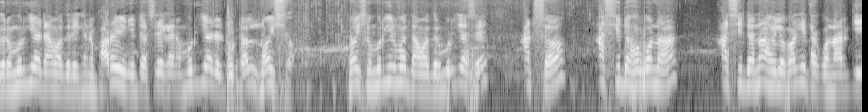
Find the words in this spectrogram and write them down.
করে মুরগি আটে আমাদের এখানে বারো ইউনিট আছে, এখানে মুরগি আটে টোটাল নয়শো। নয়শো মুরগির মধ্যে আমাদের মুরগি আছে আটশো আশিটা হব না আশিটা না হইলে বাকি থাকব না, আর কি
